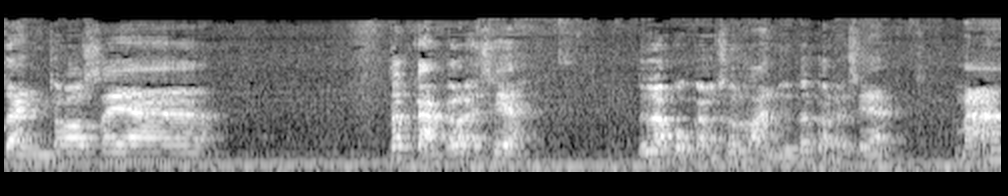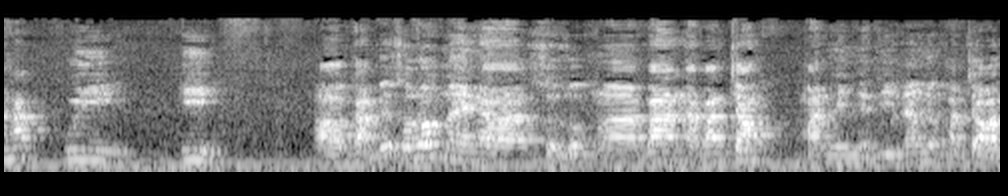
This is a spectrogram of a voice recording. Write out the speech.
dành cho xe tất cả các loại xe. Đây là bộ cảm biến dành cho tất cả loại xe. Mã HQI à, cảm biến lốp này là sử dụng là van là van trong màn hình hiển thị năng lượng mặt trời.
